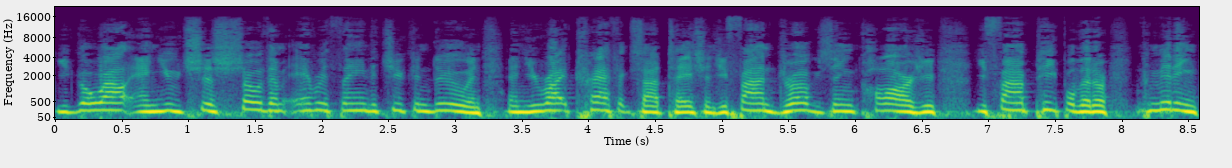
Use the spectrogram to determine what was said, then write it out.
you go out and you just show them everything that you can do and, and you write traffic citations. You find drugs in cars. You, you find people that are committing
